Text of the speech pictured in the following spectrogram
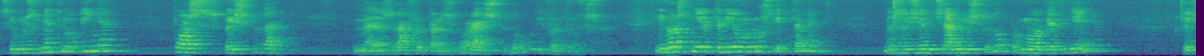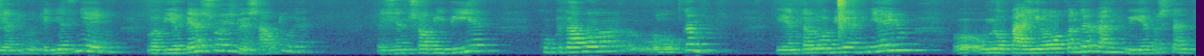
simplesmente não tinha posses para estudar. Mas lá foi para Lisboa, lá estudou e foi professor. E nós tinha, teríamos sítio também. Mas a gente já não estudou por não haver dinheiro, porque a gente não tinha dinheiro, não havia pensões nessa altura. A gente só vivia com o que dava o, campo. E então não havia dinheiro, o, o meu pai ia ao contrabando, ia bastante,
